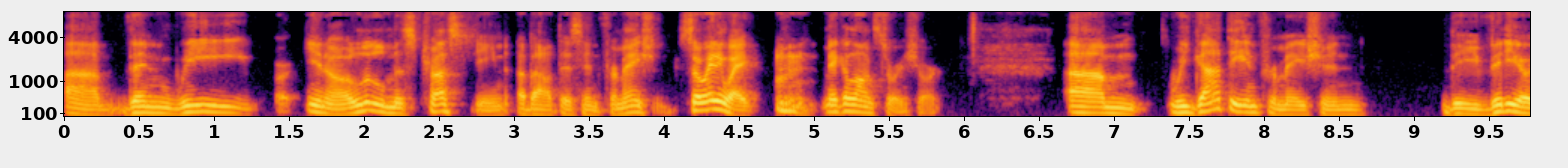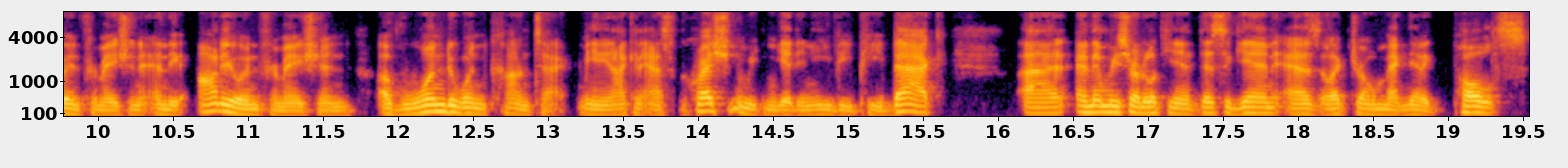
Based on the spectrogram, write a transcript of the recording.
uh, then we, are, you know, a little mistrusting about this information. So anyway, make a long story short, um, we got the information, the video information and the audio information of one-to-one contact, meaning I can ask a question, we can get an EVP back, uh, and then we started looking at this again as electromagnetic pulse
